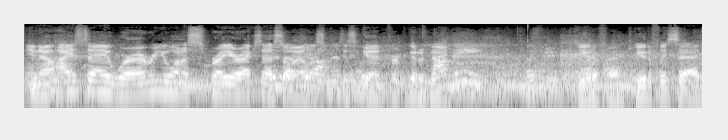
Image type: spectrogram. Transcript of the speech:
You know, I say wherever you want to spray your excess oil is, is good for good with Not me. me. Beautiful, beautifully said.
